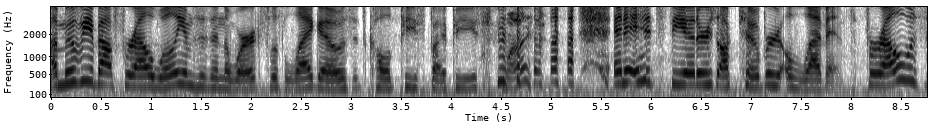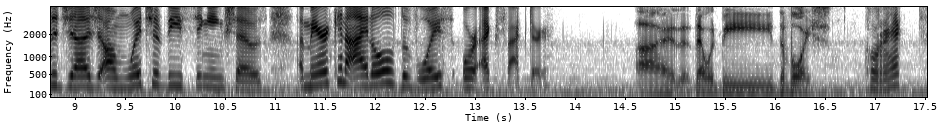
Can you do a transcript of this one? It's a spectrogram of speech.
A movie about Pharrell Williams is in the works with Legos. It's called Piece by Piece. What? and it hits theaters October 11th. Pharrell was the judge on which of these singing shows? American Idol, The Voice, or X Factor? Uh, th- that would be The Voice. Correct.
